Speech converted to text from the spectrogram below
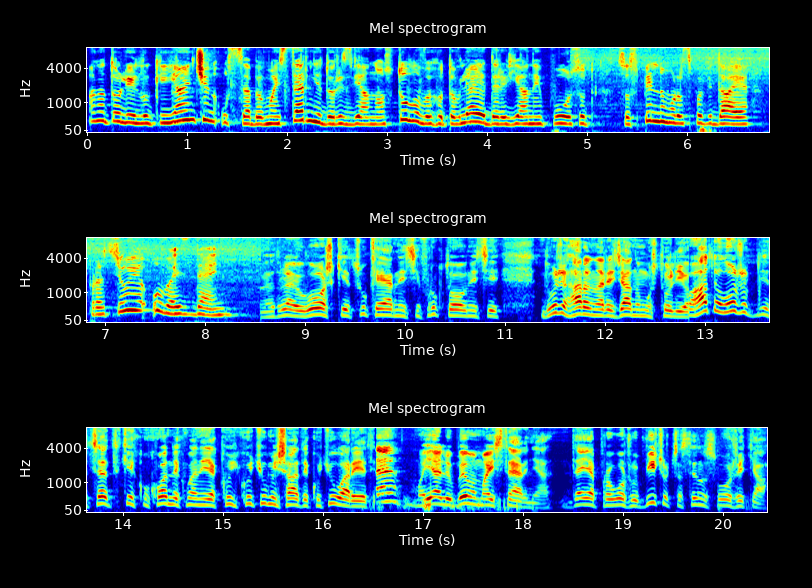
Анатолій Лукіянчин у себе в майстерні до різдвяного столу виготовляє дерев'яний посуд. Суспільному розповідає, працює увесь день. Виготовляю ложки, цукерниці, фруктовниці. Дуже гарно на різдвяному столі. Багато ложок це таких кухонних в мене як кутю мішати, кутю варити. Це моя любима майстерня, де я проводжу більшу частину свого життя.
